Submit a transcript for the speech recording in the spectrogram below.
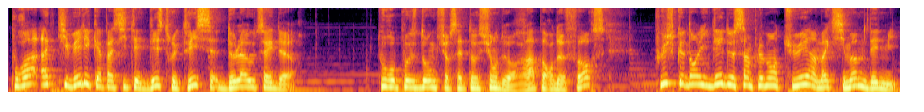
pourra activer les capacités destructrices de l'outsider. Tout repose donc sur cette notion de rapport de force plus que dans l'idée de simplement tuer un maximum d'ennemis.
